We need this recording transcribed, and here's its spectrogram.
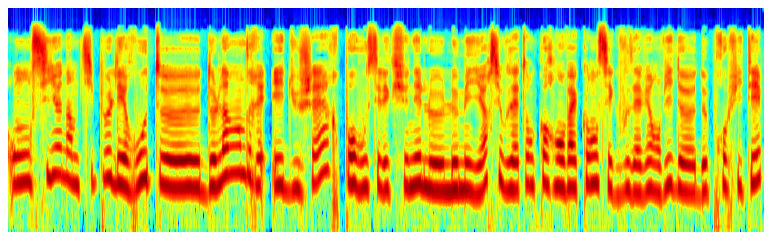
On sillonne un petit peu les routes euh, de l'Indre et du Cher pour vous sélectionner le, meilleur. Si vous êtes encore en vacances et que vous avez envie de, profiter,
